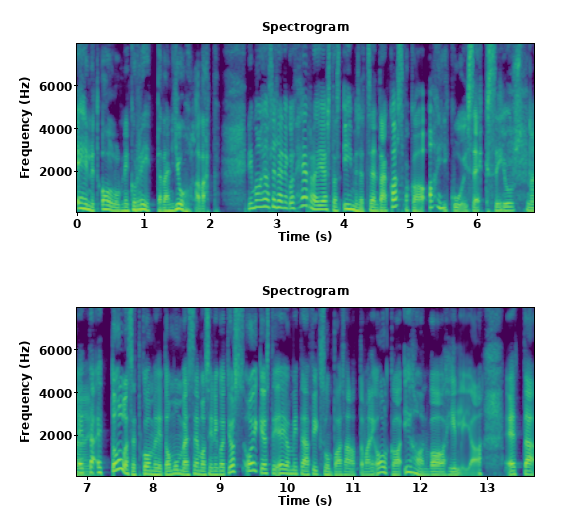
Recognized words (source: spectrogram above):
ei nyt ollut niin kuin riittävän juhlavat. Niin mä oon ihan silleen, niin kuin, että herra jestas, ihmiset sentään kasvakaa aikuiseksi. Just näin. Että, että tollaset kommentit kommentit on mun mielestä semmoisia, niin että jos oikeasti ei ole mitään fiksumpaa sanottavaa, niin olkaa ihan vaan hiljaa. Että,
